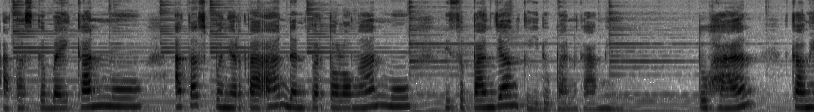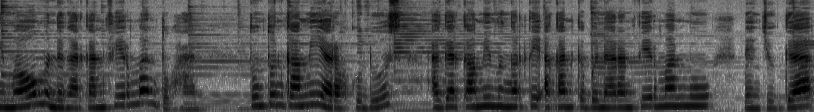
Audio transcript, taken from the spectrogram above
atas kebaikanmu, atas penyertaan dan pertolonganmu di sepanjang kehidupan kami. Tuhan, kami mau mendengarkan firman Tuhan. Tuntun kami ya Roh Kudus, agar kami mengerti akan kebenaran firman-Mu dan juga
